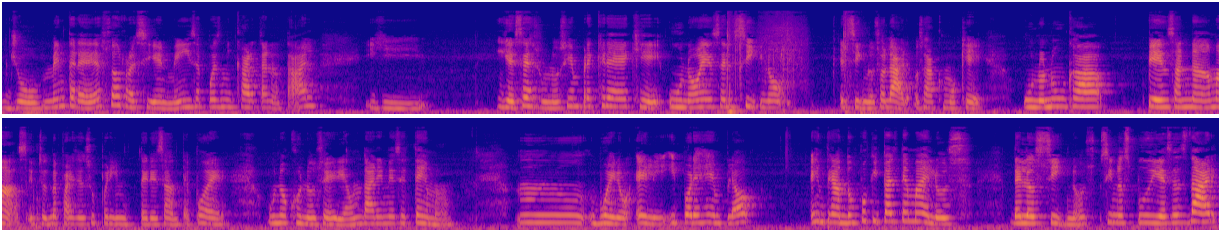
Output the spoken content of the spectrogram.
yo me enteré de eso, recién me hice pues mi carta natal y, y es eso, uno siempre cree que uno es el signo, el signo solar, o sea, como que uno nunca piensa en nada más, entonces me parece súper interesante poder uno conocer y ahondar en ese tema. Mm, bueno, Eli, y por ejemplo, entrando un poquito al tema de los, de los signos, si nos pudieses dar,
